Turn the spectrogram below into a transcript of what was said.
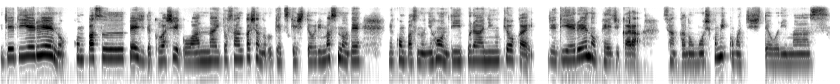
JDLA のコンパスページで詳しいご案内と参加者の受付しておりますので、コンパスの日本ディープラーニング協会 JDLA のページから参加のお申し込みお待ちしております。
